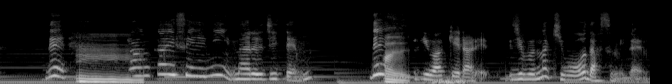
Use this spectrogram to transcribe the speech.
で、うん、3回生になる時点で振り分けられる、はい、自分の希望を出すみたいな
